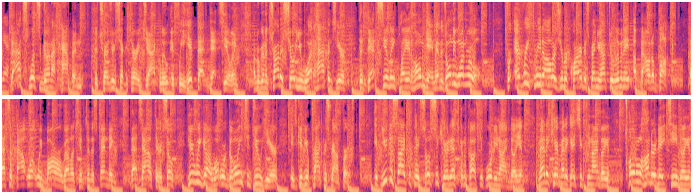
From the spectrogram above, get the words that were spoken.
Yes. That's what's going to happen to Treasury Secretary Jack Lew if we hit that debt ceiling. And we're going to try to show you what happens here the debt ceiling play at home game. And there's only one rule for every $3 you're required to spend, you have to eliminate about a buck. That's about what we borrow relative to the spending that's out there. So here we go. What we're going to do here is give you a practice round first. If you decide to pay Social Security, that's going to cost you 49 billion. Medicare, Medicaid, 69 billion. Total 118 billion.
